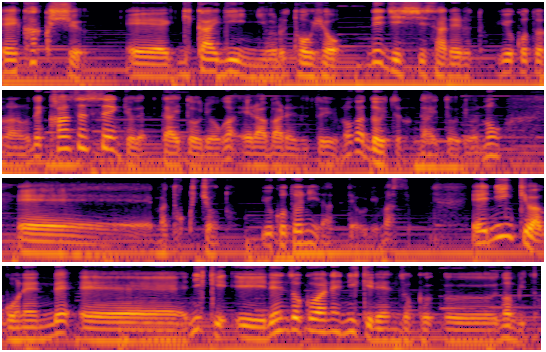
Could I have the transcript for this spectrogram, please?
えー、各州、えー、議会議員による投票で実施されるということなので、間接選挙で大統領が選ばれるというのがドイツの大統領の、えーまあ、特徴ということになっております。えー、任期は5年で、えー、2期、連続はね、2期連続のみと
